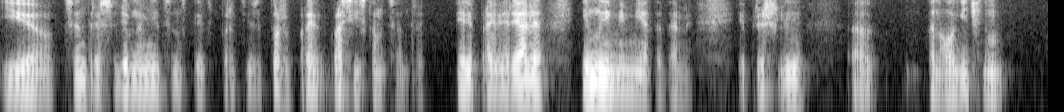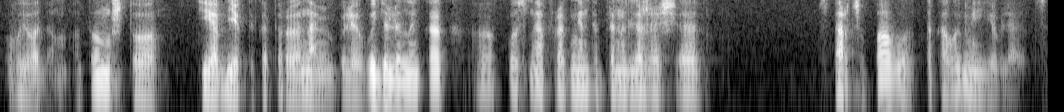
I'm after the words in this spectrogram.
и в Центре судебно-медицинской экспертизы, тоже в Российском центре, перепроверяли иными методами. И пришли к аналогичным выводам о том, что те объекты, которые нами были выделены как э, костные фрагменты, принадлежащие старцу Павлу, таковыми и являются.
